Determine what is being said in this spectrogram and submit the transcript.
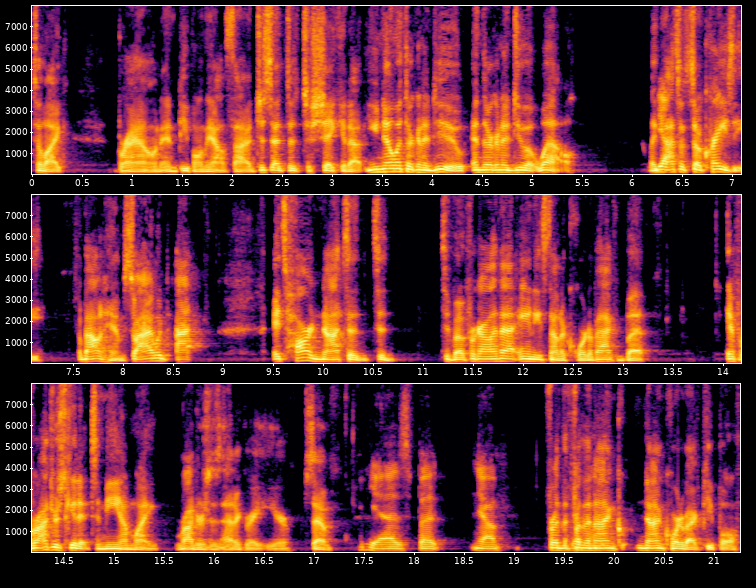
to like Brown and people on the outside just to, to shake it up. You know what they're gonna do, and they're gonna do it well. Like Yeah. that's what's so crazy about him. So I would I it's hard not to to to vote for a guy like that. And he's not a quarterback, but if Rodgers get it to me, I'm like Rodgers has had a great year. So he has, but yeah, for the for the non non quarterback people,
